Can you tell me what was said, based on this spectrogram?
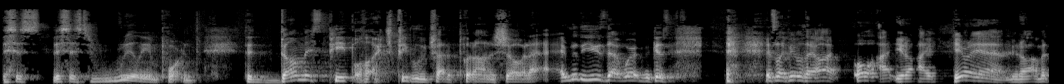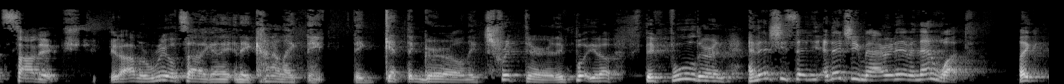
This is, this is really important. The dumbest people are people who try to put on a show. And I, I really use that word because it's like people say, oh, oh I, you know, I, here I am, you know, I'm a tzaddik, you know, I'm a real tzaddik. And they, and they kind of like, they, they get the girl and they tricked her. They put, you know, they fooled her. And, and then she said, and then she married him. And then what? Like,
